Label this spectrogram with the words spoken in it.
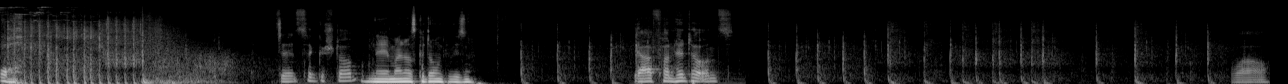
Oh. Ist der jetzt gestorben? Nee, meiner ist gedownt gewesen. Ja, von hinter uns. Wow.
